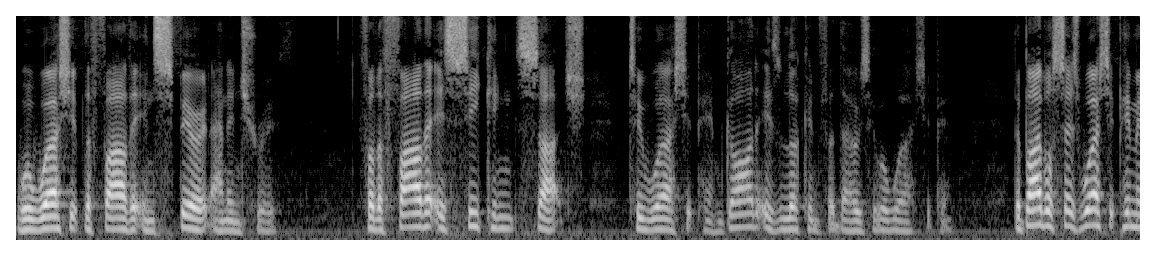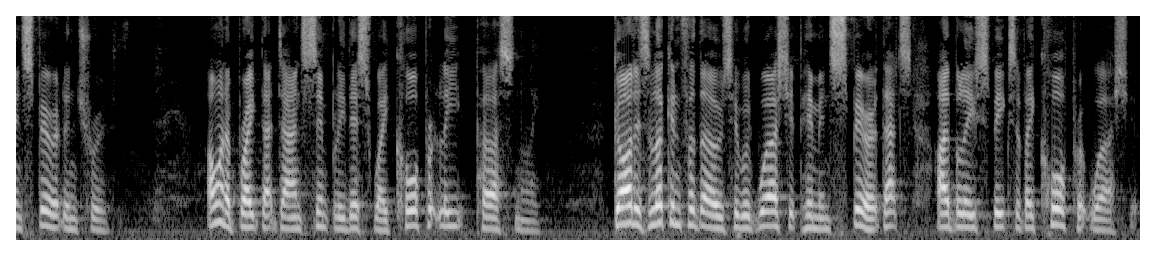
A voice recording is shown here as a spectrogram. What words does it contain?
will worship the Father in spirit and in truth. For the Father is seeking such to worship Him. God is looking for those who will worship Him. The Bible says, Worship Him in spirit and truth. I want to break that down simply this way corporately, personally. God is looking for those who would worship Him in spirit. That's, I believe, speaks of a corporate worship.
